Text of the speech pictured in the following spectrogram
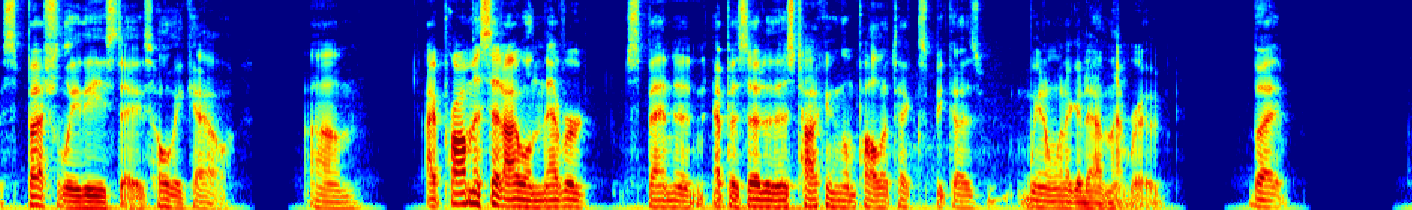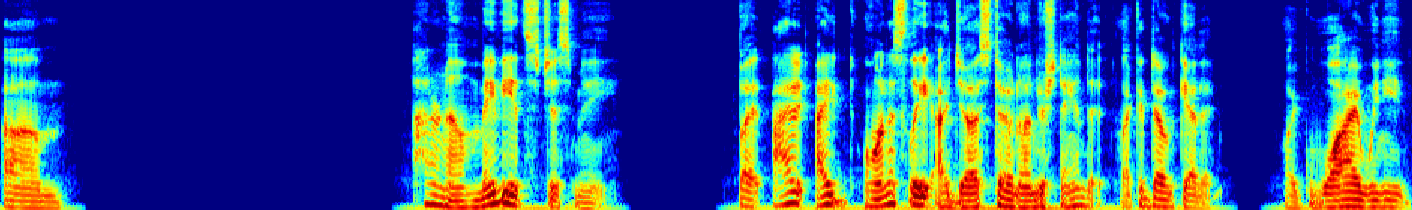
especially these days. Holy cow. Um, I promise that I will never spend an episode of this talking on politics because we don't want to go down that road. But um I don't know, maybe it's just me. But I I honestly I just don't understand it. Like I don't get it. Like why we need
